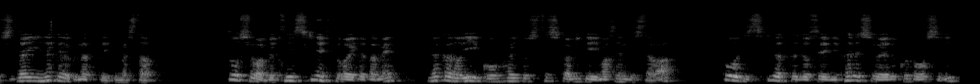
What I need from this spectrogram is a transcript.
次第に仲良くなっていきました。当初は別に好きな人がいたため、仲のいい後輩としてしか見ていませんでしたが、当時好きだった女性に彼氏がいることを知り、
